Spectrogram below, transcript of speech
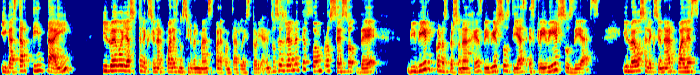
y gastar tinta ahí y luego ya seleccionar cuáles nos sirven más para contar la historia. Entonces realmente fue un proceso de vivir con los personajes, vivir sus días, escribir sus días y luego seleccionar cuáles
